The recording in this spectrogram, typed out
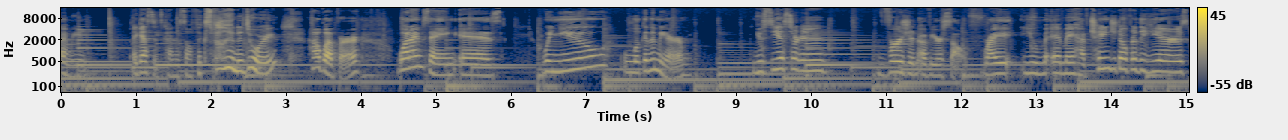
I mean, I guess it's kind of self explanatory. However, what I'm saying is when you look in the mirror, you see a certain version of yourself, right? You it may have changed over the years.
